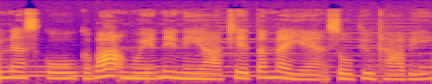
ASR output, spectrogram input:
UNESCO ကမ္ဘာအမွေအနှစ်နေရာအဖြစ်သတ်မှတ်ရန်အဆိုပြုထားပြီး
